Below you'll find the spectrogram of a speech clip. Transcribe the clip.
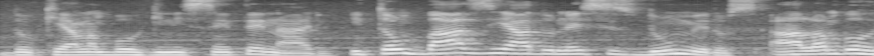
do que a Lamborghini Centenário. Então baseado nesses números, a Lamborghini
